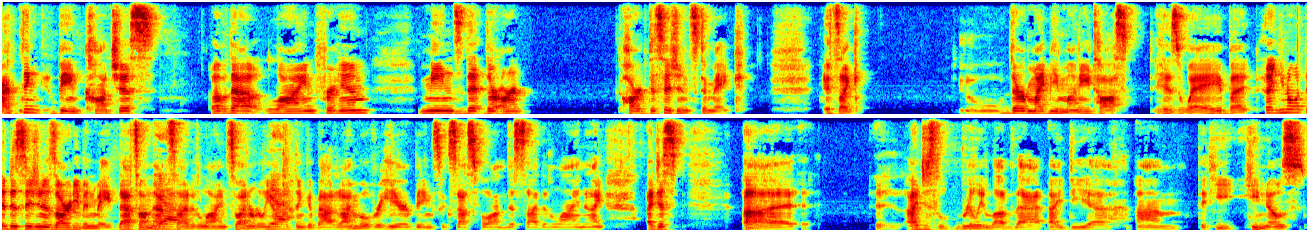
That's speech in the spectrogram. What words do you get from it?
I think being conscious of that line for him means that there aren't hard decisions to make. It's like there might be money tossed his way, but uh, you know what? The decision has already been made. That's on that Yeah. side of the line, so I don't really have to think about it. I'm over here being successful on this side of the line, and I, I just, uh, I just really love that idea um, that he he knows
